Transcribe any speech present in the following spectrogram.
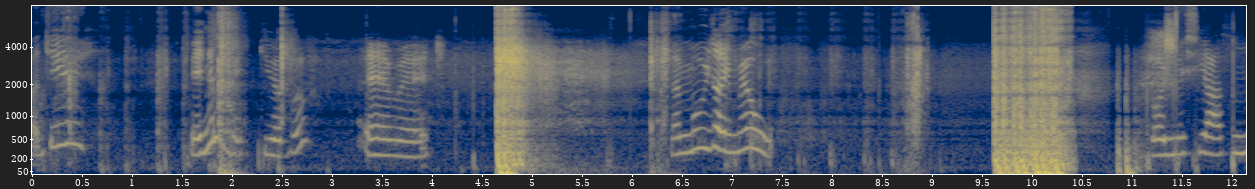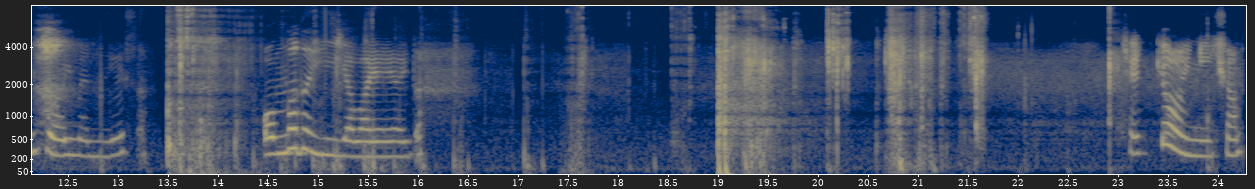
Hadi. Beni mi bekliyor bu? Evet. Ben buradayım yo. Ölmesi yazını söylemedim neyse. Onda da iyi yavayaydı. Tekli oynayacağım.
